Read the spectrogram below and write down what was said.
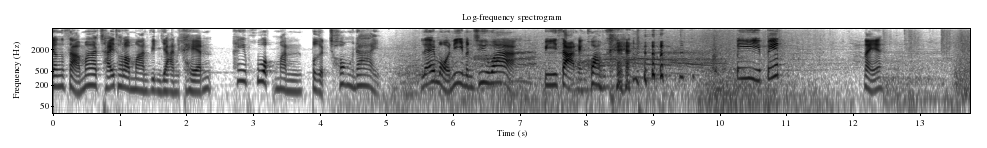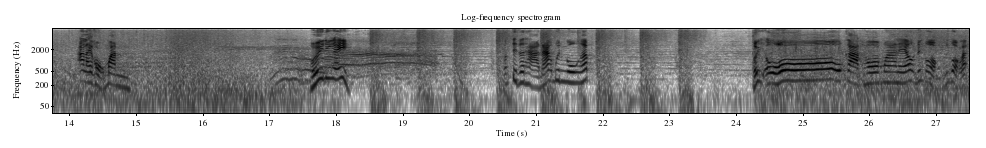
ยังสามารถใช้ทรมานวิญญาณแค้น ให้พวกมันเปิดช่องได้ และไอหมอนี่มันชื่อว่า ปีศาจแห่งความแค้น ปีปิด ไหนอะอะไรของมัน เฮ้ย นี่ไง มันติดสถานะมึนงงครับ เฮ้ย โอ้โหโอกาสทองมาแล้ว นึกออกนึกออกแล้ว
